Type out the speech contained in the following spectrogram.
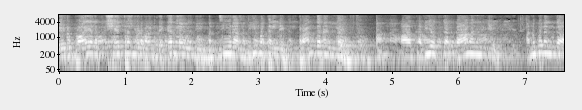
ఏడు పాయల క్షేత్రం కూడా మనకు దగ్గరలో ఉంది. మంజీరా నదీమ తల్లి ప్రాంగణంలో. ఆ కవి యొక్క గానానికి అనుగుణంగా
